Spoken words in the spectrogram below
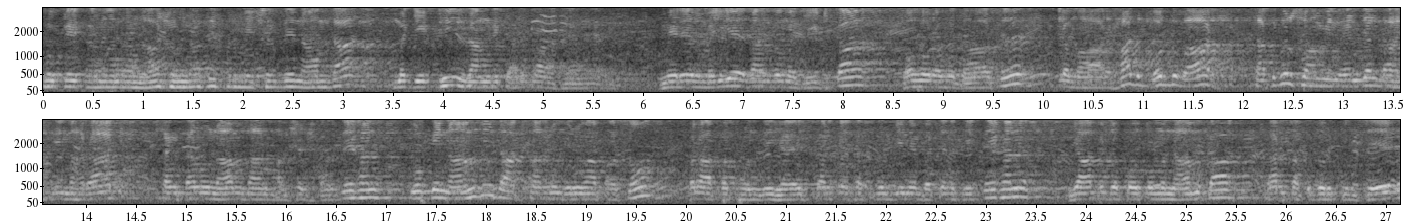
ਖੋਟੇ ਕਰਮਾਂ ਦਾ ਨਾਸ਼ ਹੁੰਦਾ ਤੇ ਪਰਮੇਸ਼ਰ ਦੇ ਨਾਮ ਦਾ ਮਜੀਠੀ ਰੰਗ ਚੜਦਾ ਹੈ। ਮੇਰੇ ਰਮਈਏ ਰੰਗ ਮਜੀਠ ਬਹੁ ਰਵਦਾਸ, ਚਮਾਰ ਹਦ ਬੁੱਧਵਾਰ ਸਤਿਗੁਰ ਸਵਾਮੀ ਨਿਰੰਜਨ ਦਾਸ ਜੀ ਮਹਾਰਾਜ ਸੰਗਤਾਂ ਨੂੰ ਨਾਮਦਾਨ ਬਖਸ਼ਿਸ਼ ਕਰਦੇ ਹਨ। ਕਿਉਂਕਿ ਨਾਮ ਦੀ ਦਾਤ ਸਾਨੂੰ ਗੁਰੂਆਂ ਪਾਸੋਂ ਪ੍ਰਾਪਤ ਹੁੰਦੀ ਹੈ। ਇਸ ਕਰਕੇ ਸਤਿਗੁਰ ਜੀ ਨੇ ਬਚਨ ਕੀਤੇ ਹਨ, ਜਾਪ ਜਪੋ ਤੁਮ ਨਾਮ ਕਾ ਕਰ ਸਤਿਗੁਰ ਕੀ ਸੇਵ,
